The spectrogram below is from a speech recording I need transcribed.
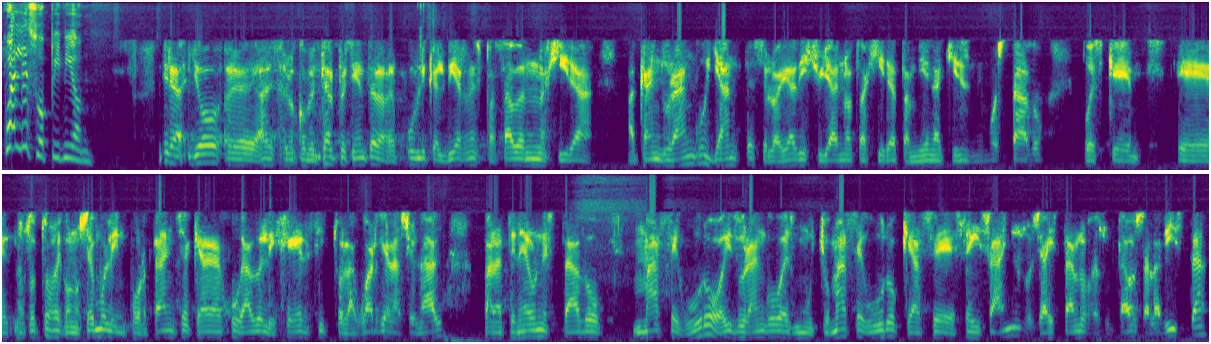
cuál es su opinión? Mira, yo eh, se lo comenté al presidente de la República el viernes pasado en una gira acá en Durango y antes se lo había dicho ya en otra gira también aquí en el mismo estado, pues que eh, nosotros reconocemos la importancia que ha jugado el ejército, la Guardia Nacional, para tener un estado más seguro. Hoy Durango es mucho más seguro que hace seis años, o sea, ahí están los resultados a la vista,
